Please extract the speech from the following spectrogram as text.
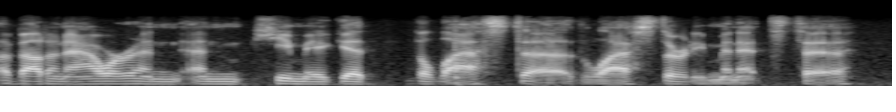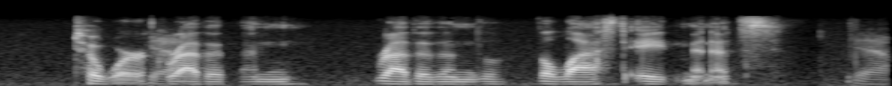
about an hour and and he may get the last uh, the last 30 minutes to to work yeah. rather than rather than the, the last eight minutes yeah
